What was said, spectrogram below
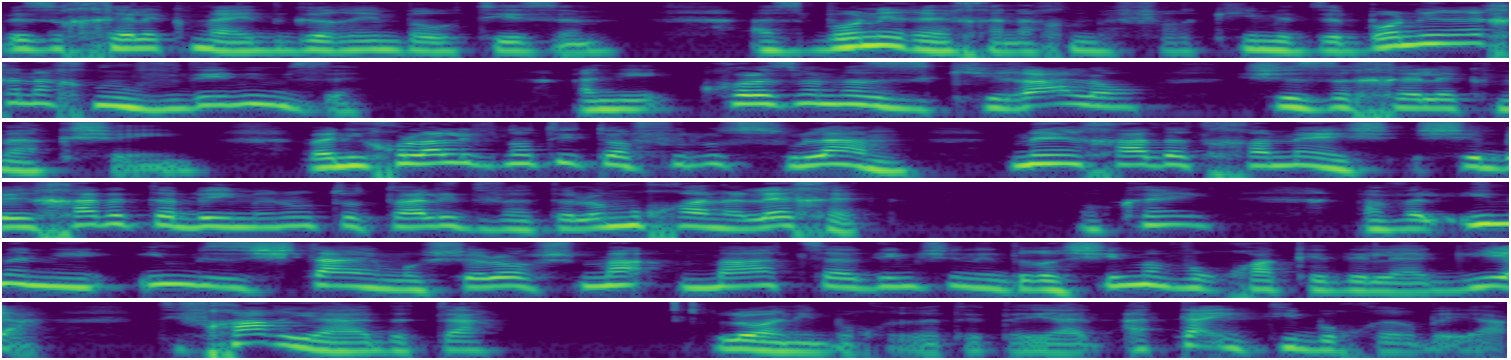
וזה חלק מהאתגרים באוטיזם. אז בוא נראה איך אנחנו מפרקים את זה, בוא נראה איך אנחנו עובדים עם זה. אני כל הזמן מזכירה לו שזה חלק מהקשיים. ואני יכולה לבנות איתו אפילו סולם, מ-1 עד 5, שבאחד אתה בהימנעות טוטאלית ואתה לא מוכן ללכת, אוקיי? אבל אם אני, אם זה 2 או 3, מה, מה הצעדים שנדרשים עבורך כדי להגיע? תבחר יעד אתה. לא אני בוחרת את היעד, אתה איתי בוחר ביעד,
